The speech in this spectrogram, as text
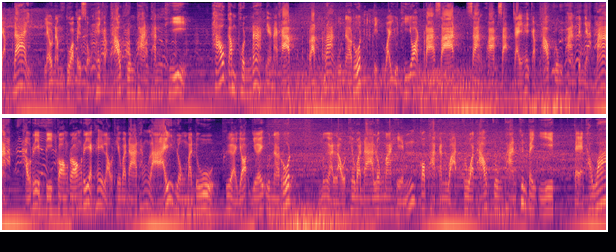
ยับได้ แล้วนำตัวไปส่งให้กับเท้ากรุงพานทันที เท้ากำพลนาคเนี่ยนะครับ รัดร่างอุณรุตติดไว้อยู่ที่ยอดปราศาสตร์สร้างความสะใจให้กับเท้ากรุงพานเป็นอย่างมาก เขารีบตีกองร้องเรียกให้เหล่าเทวดาทั้งหลายลงมาดู เพื่อเยาะเย้ยอุณรุตเมื่อเหล่าเทวดาลงมาเห็น ก็พากันหวาดกลัวเท้ากรุงพานขึ้นไปอีก แต่ทว่า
